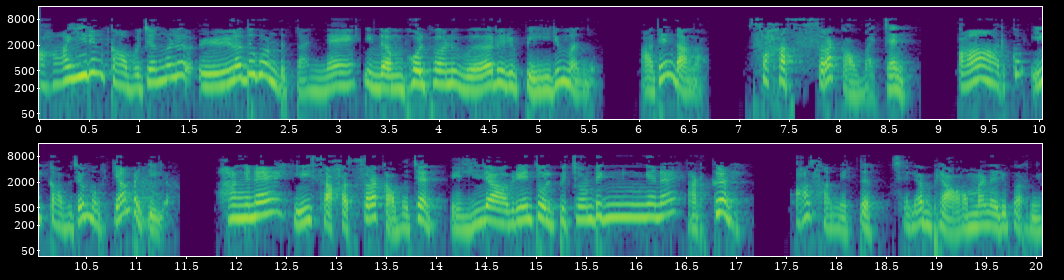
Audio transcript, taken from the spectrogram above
ആയിരം കവചങ്ങൾ ഉള്ളത് കൊണ്ട് തന്നെ ഈ ദംഭോത്ഭവന് വേറൊരു പേരും വന്നു. അതെന്താന്ന സഹസ്ര കവചൻ. ആർക്കും ഈ കവചം മുറിക്കാൻ പറ്റില്ല. അങ്ങനെ ഈ സഹസ്ര കവചൻ എല്ലാവരെയും തോൽപ്പിച്ചോണ്ടിങ്ങനെ നടക്കുകയാണ്. ആ സമയത്ത് ചില ബ്രാഹ്മണര് പറഞ്ഞു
